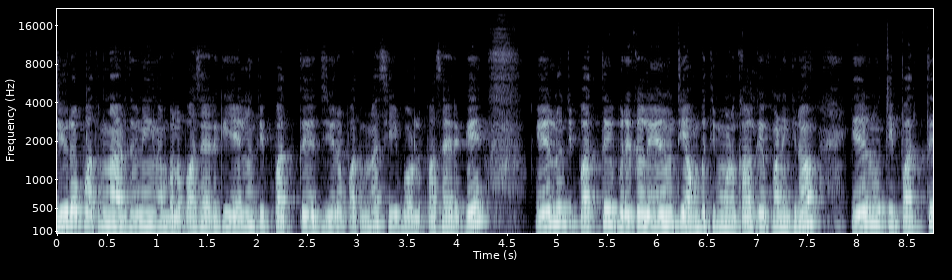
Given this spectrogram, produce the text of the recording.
ஜீரோ பார்த்தோம்னா அடுத்த வினிங் நம்பரில் பாஸ் ஆகிருக்கு எழுநூற்றி பத்து. ஜீரோ பார்த்தோம்னா சி போர்டில் பாஸ் ஆகிருக்கு எழுநூற்றி பத்து பெருக்கள் எழுநூற்றி ஐம்பத்தி மூணு கால்குலேட் பண்ணிக்கிறோம். எழுநூற்றி பத்து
